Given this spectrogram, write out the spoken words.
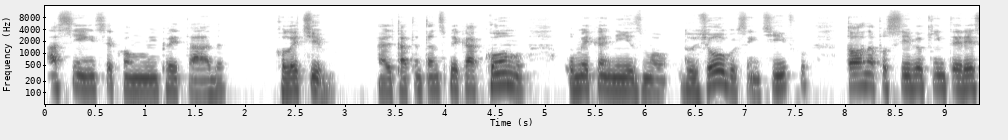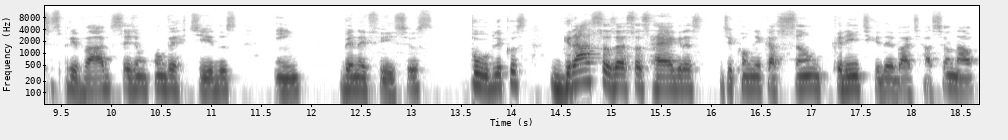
à ciência como uma empreitada coletiva. Ele está tentando explicar como o mecanismo do jogo científico torna possível que interesses privados sejam convertidos em benefícios públicos, graças a essas regras de comunicação crítica e debate racional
